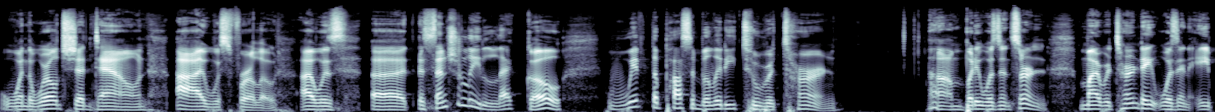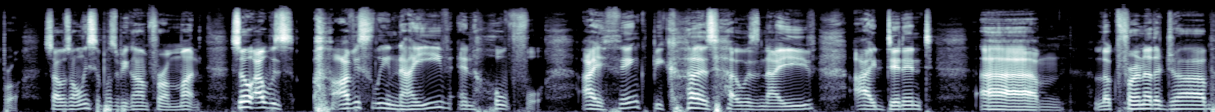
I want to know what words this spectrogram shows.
When the world shut down, I was furloughed. I was uh, essentially let go with the possibility to return um, but it wasn't certain. My return date was in April, so I was only supposed to be gone for a month. So I was obviously naive and hopeful. I think because I was naive, I didn't um, look for another job.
